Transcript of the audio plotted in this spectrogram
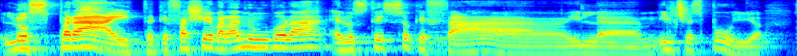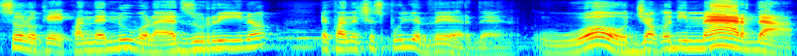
lo sprite che faceva la nuvola è lo stesso che fa il, il, cespuglio, solo che quando è nuvola è azzurrino e quando è cespuglio è verde. Wow, gioco di merda!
